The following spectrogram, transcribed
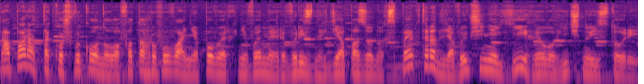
Апарат також виконував фотографування поверхні Венери в різних діапазонах спектра для вивчення її геологічної історії.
